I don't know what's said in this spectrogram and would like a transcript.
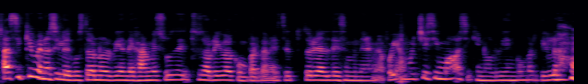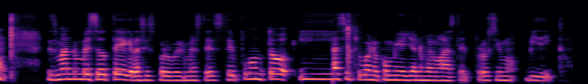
Así que bueno, si les gustó, no olviden dejarme sus deditos arriba, compartan este tutorial. De esa manera me apoyan muchísimo, así que no olviden compartirlo. Les mando un besote, gracias por verme hasta este punto. Y así que bueno, conmigo ya nos vemos hasta el próximo videito.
